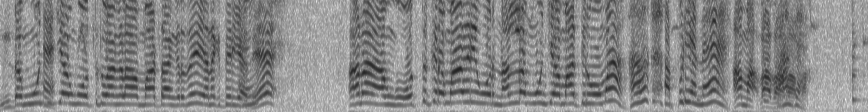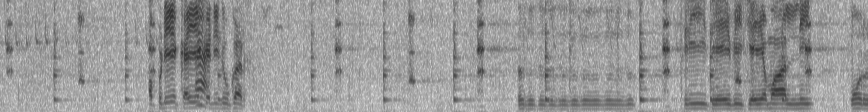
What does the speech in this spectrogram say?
இந்த மூஞ்சிக்கு அவங்க ஒத்துக்குவாங்களா மாட்டாங்கிறது எனக்கு தெரியாது. ஆனா அவங்க ஒத்துக்கிற மாதிரி ஒரு நல்ல மூஞ்சியா மாத்திருவோமா? அப்படியா அண்ணே ஆமா வா வா, அப்படியே கையை கட்டிட்டு உட்கார். ஸ்ரீதேவி ஜெயமாலினி ஒரு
